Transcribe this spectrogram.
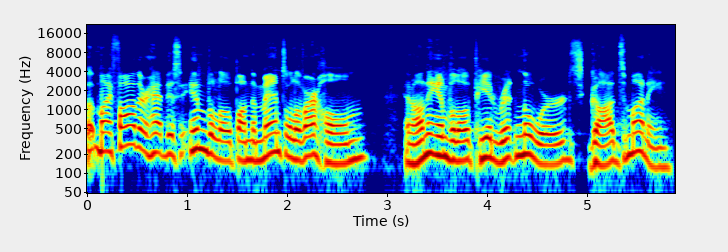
But my father had this envelope on the mantle of our home, and on the envelope, he had written the words, God's money.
